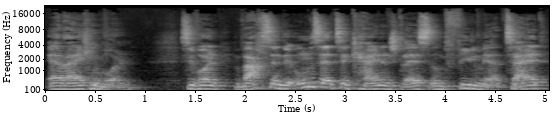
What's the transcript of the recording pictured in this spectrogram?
erreichen wollen. Sie wollen wachsende Umsätze, keinen Stress und viel mehr Zeit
